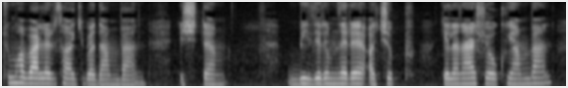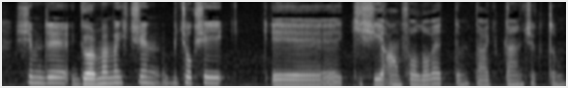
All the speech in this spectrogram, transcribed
tüm haberleri takip eden ben, işte bildirimleri açıp gelen her şeyi okuyan ben. Şimdi görmemek için birçok şeyi e, kişiyi unfollow ettim, takipten çıktım.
